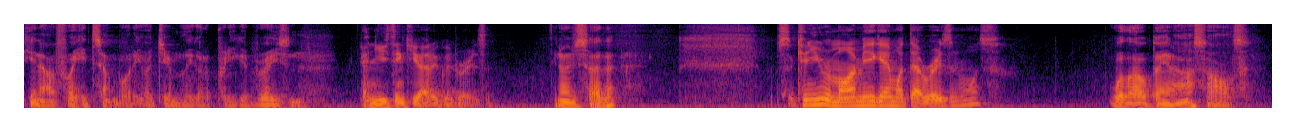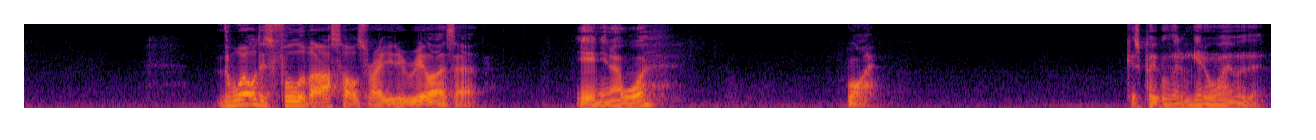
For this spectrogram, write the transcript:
You know, if I hit somebody, I generally got a pretty good reason. And you think you had a good reason? Did I just say that? So can you remind me again what that reason was? Well, they were being assholes. The world is full of assholes, Ray. You do realize that. Yeah, and you know why? Why? Because people let them get away with it.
